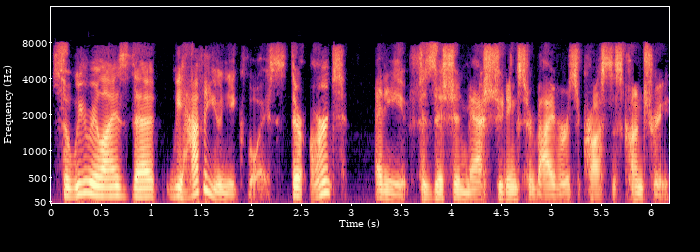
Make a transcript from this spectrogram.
So we realized that we have a unique voice. There aren't any physician mass shooting survivors across this country.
